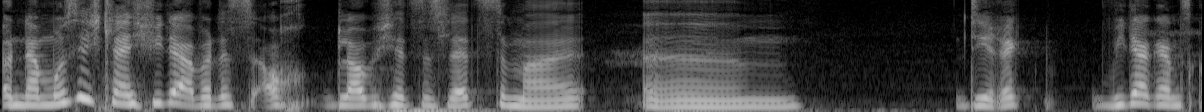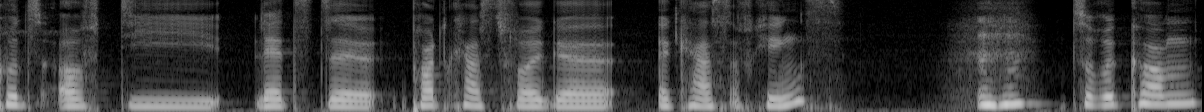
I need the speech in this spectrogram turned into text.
und da muss ich gleich wieder, aber das ist auch, glaube ich, jetzt das letzte Mal, ähm, direkt wieder ganz kurz auf die letzte Podcast-Folge A Cast of Kings mhm. zurückkommen,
